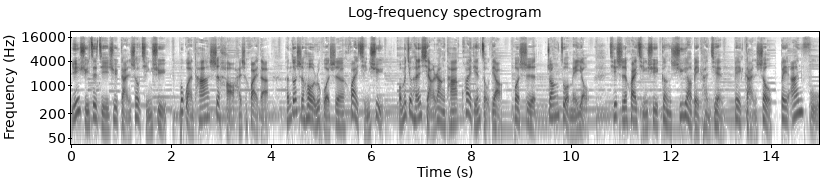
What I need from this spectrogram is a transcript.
允许自己去感受情绪，不管它是好还是坏的。很多时候，如果是坏情绪，我们就很想让它快点走掉，或是装作没有。其实坏情绪更需要被看见、被感受、被安抚、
